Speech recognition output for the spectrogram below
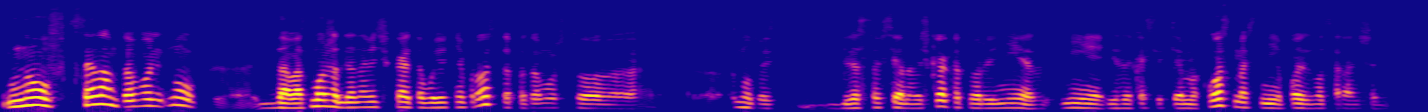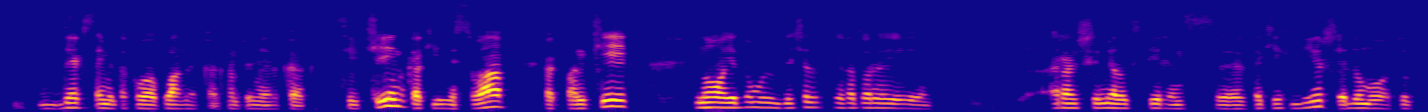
Ну, в целом довольно, ну, да, возможно, для новичка это будет непросто, потому что, ну, то есть для совсем новичка, который не, не из экосистемы Космос, не пользовался раньше дексами такого плана, как, например, как Sifchain, как Uniswap, как Pancake, но я думаю, для человека, который раньше имел experience э, таких бирж, я думаю, тут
